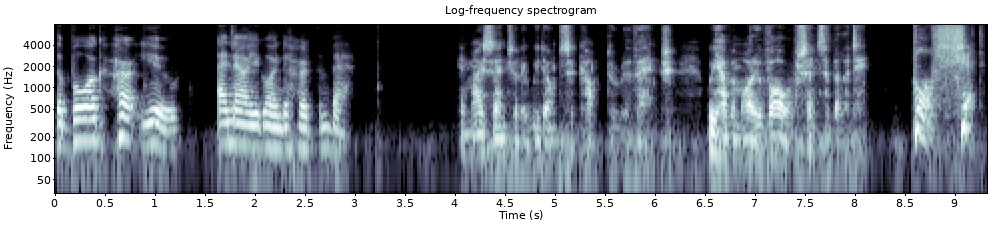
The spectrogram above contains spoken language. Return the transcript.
The Borg hurt you, and now you're going to hurt them back. In my century, we don't succumb to revenge. We have a more evolved sensibility. Bullshit!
